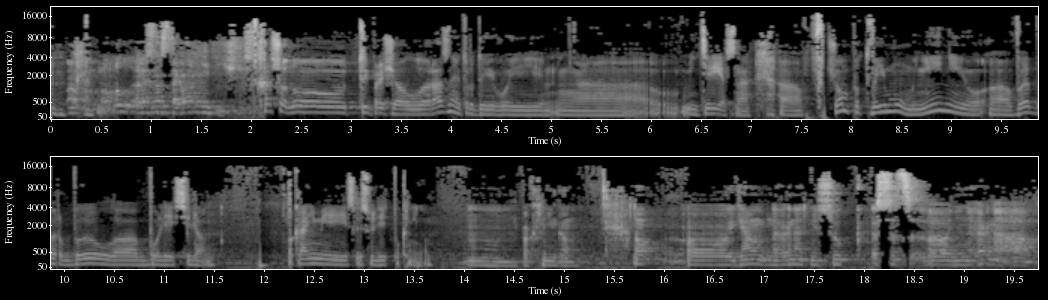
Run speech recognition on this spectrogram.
mm-hmm. он был разносторонней личностью. Хорошо, ну, ты прочел разные труды его, и э, интересно, э, в чем, по твоему мнению, э, Вебер был э, более силен? По крайней мере, если судить по книгам. По книгам. Ну, э, я, наверное, отнесу к э, не наверное, а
